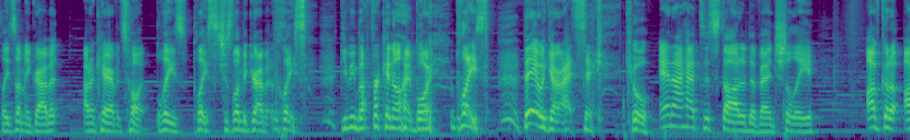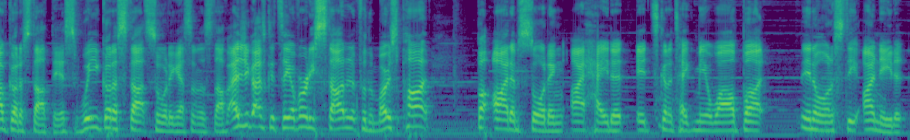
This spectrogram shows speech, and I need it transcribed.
Please let me grab it. I don't care if it's hot. Please, please, just let me grab it, please. Give me my freaking iron, boy. please. There we go. That's sick. Cool. And I had to start it eventually. I've got to, I've got to start this. We got to start sorting out some of the stuff. As you guys can see, I've already started it for the most part. But item sorting, I hate it. It's going to take me a while, but in honesty, I need it.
